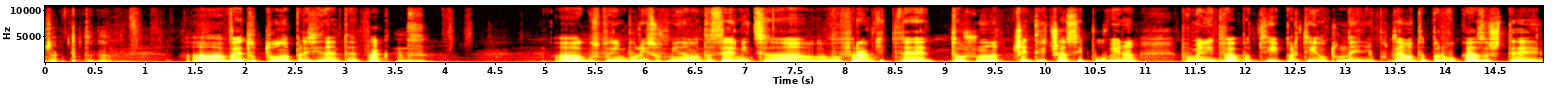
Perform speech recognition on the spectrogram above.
чак така. А, ветото на президента е факт. А, господин Борисов миналата седмица в рамките точно на 4 часа и половина промени два пъти партийното мнение по темата. Първо каза, ще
